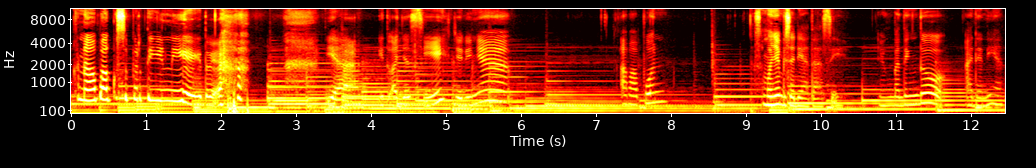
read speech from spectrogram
kenapa aku seperti ini? Gitu ya. Ya aja sih. Jadinya apa pun semuanya bisa diatasi. Yang penting tuh ada niat.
